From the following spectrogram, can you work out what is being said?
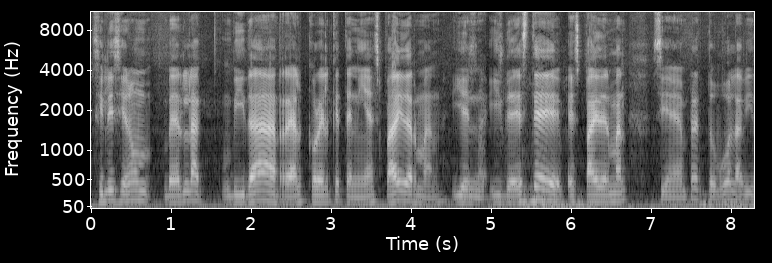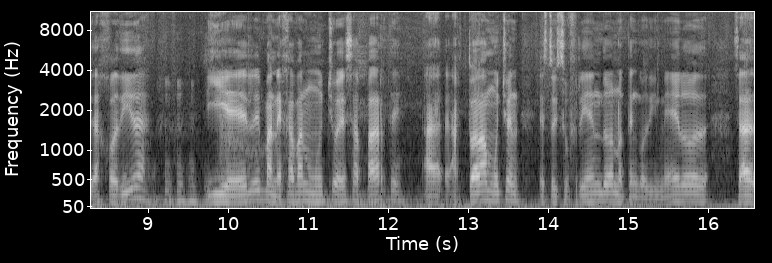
sí le hicieron ver la vida real cruel que tenía Spider-Man. Y, en- y de este Spider-Man siempre tuvo la vida jodida. Y él manejaban mucho esa parte. A- actuaba mucho en estoy sufriendo, no tengo dinero. O sea,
